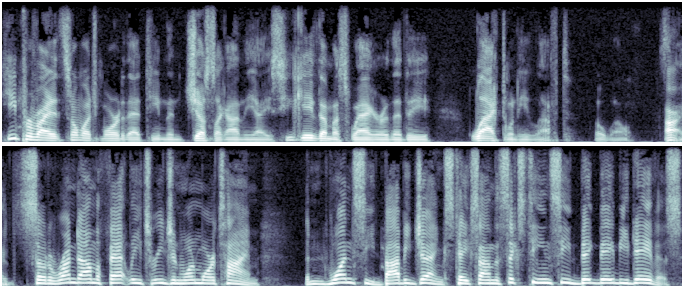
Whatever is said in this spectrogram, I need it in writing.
he provided so much more to that team than just like on the ice. He gave them a swagger that they lacked when he left. Oh well. All right. So to run down the Fat Leets region one more time, the one seed Bobby Jenks takes on the 16 seed Big Baby Davis.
